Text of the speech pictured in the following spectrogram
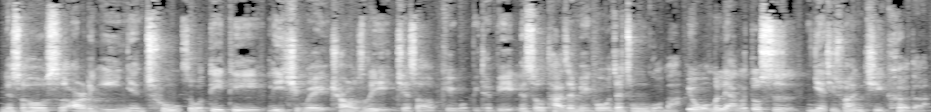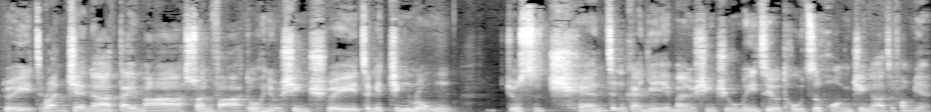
那时候是二零一一年初，是我弟弟李启威 Charles Lee 介绍给我比特币。那时候他在美国，我在中国嘛，因为我们两个都是念计算机课的，对软件啊、代码啊、算法都很有兴趣，对这个金融，就是钱这个概念也蛮有兴趣。我们一直有投资黄金啊这方面，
